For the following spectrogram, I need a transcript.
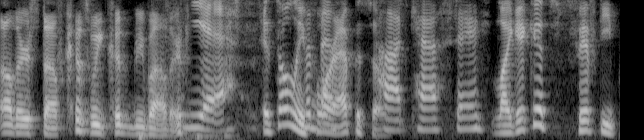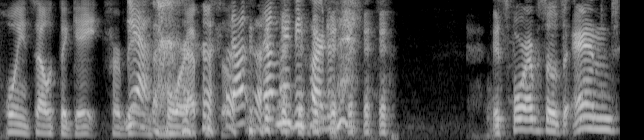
other stuff because we couldn't be bothered Yes. It's only The four best episodes. Podcasting. Like it gets 50 points out the gate for being Yeah. four episodes. That, that might be part of it. It's four episodes and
